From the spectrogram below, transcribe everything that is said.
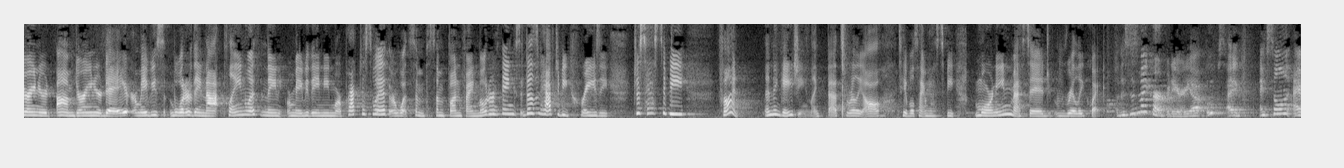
during your um, during your day or maybe what are they not playing with and they or maybe they need more practice with or what some some fun fine motor things? It doesn't have to be crazy. It just has to be fun and engaging. Like that's really all table time has to be. Morning message really quick. This is my carpet area. Oops i i still I,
